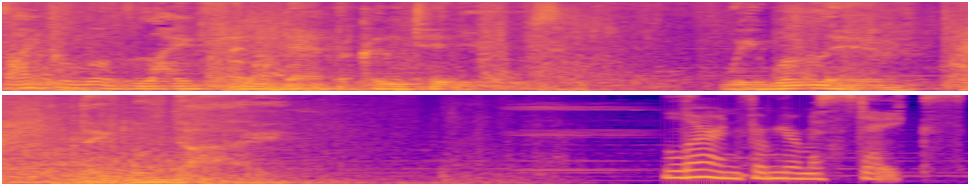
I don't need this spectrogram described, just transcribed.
cycle of life and death continues. We will live, they will die. Learn from your mistakes.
